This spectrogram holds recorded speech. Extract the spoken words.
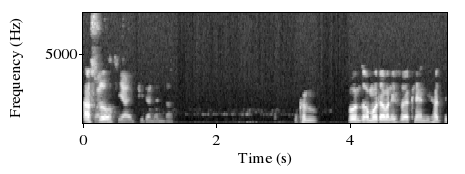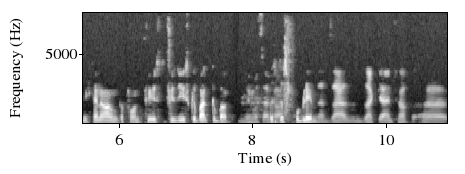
Ach so, die IP dann ändert. können wir unserer Mutter aber nicht so erklären. Die hat nämlich keine Ahnung davon. Für, für sie ist gebannt, gebannt. Das ist das Problem. Dann, dann sagt ihr einfach, äh,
